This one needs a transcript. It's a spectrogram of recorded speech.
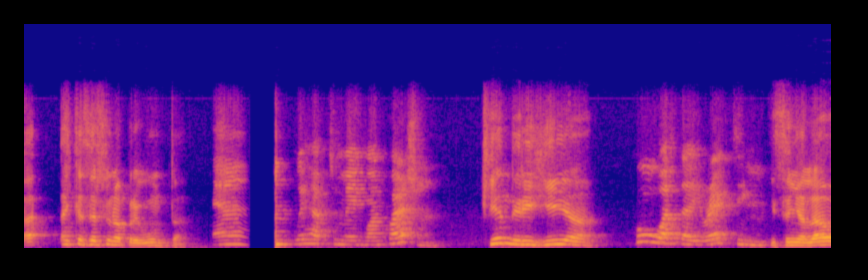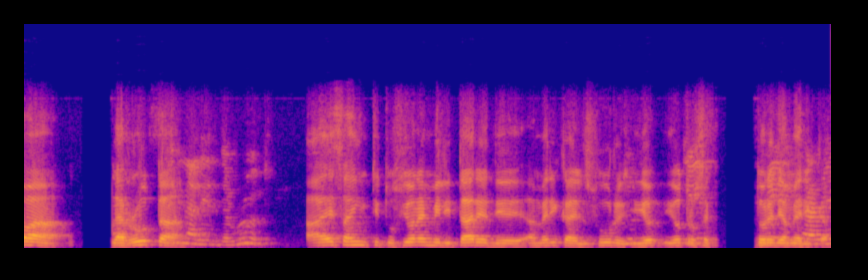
ha- hay que hacerse una pregunta. And we have to make one question. ¿Quién dirigía Who was directing y señalaba la ruta the route a esas instituciones militares de América del Sur y, y otros sectores de América?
